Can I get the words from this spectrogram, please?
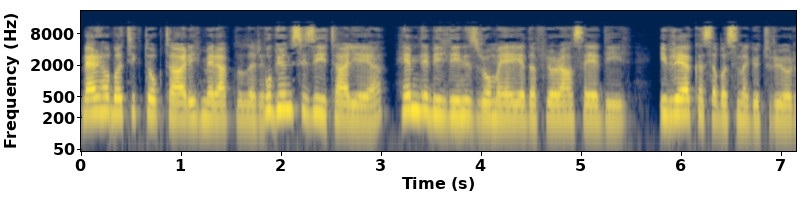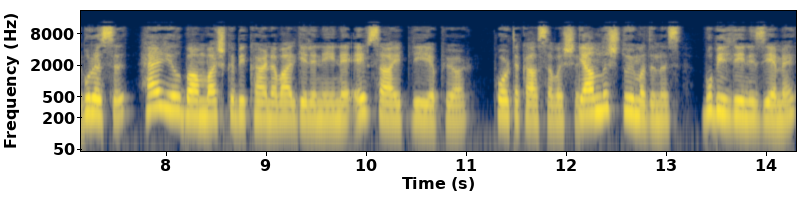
Merhaba TikTok tarih meraklıları. Bugün sizi İtalya'ya, hem de bildiğiniz Roma'ya ya da Floransa'ya değil, İvrea kasabasına götürüyorum. Burası, her yıl bambaşka bir karnaval geleneğine ev sahipliği yapıyor. Portakal Savaşı. Yanlış duymadınız, bu bildiğiniz yeme,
